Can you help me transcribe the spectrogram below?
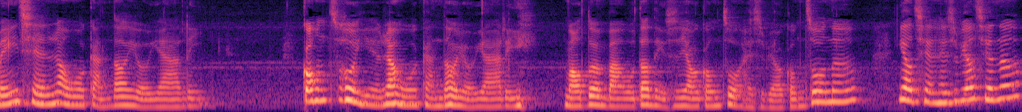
没钱让我感到有压力。工作也让我感到有压力。矛盾吧我到底是要工作还是不要工作呢？要钱还是不要钱呢？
